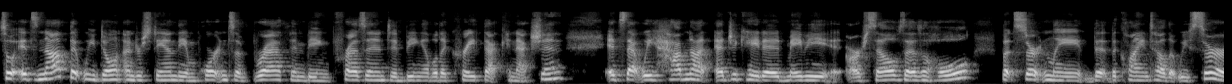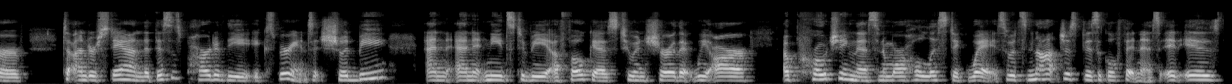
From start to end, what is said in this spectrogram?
So it's not that we don't understand the importance of breath and being present and being able to create that connection. It's that we have not educated maybe ourselves as a whole, but certainly the, the clientele that we serve to understand that this is part of the experience. It should be. And, and it needs to be a focus to ensure that we are approaching this in a more holistic way. So it's not just physical fitness, it is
